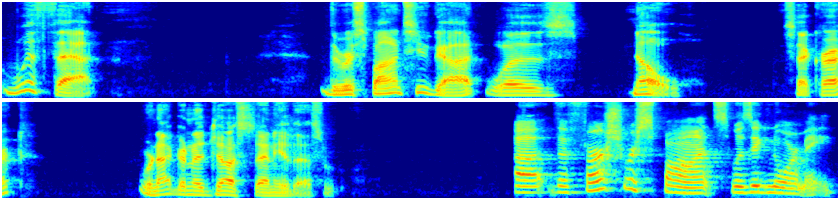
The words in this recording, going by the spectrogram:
with that the response you got was no. Is that correct? We're not going to adjust any of this. Uh, the first response was ignore me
